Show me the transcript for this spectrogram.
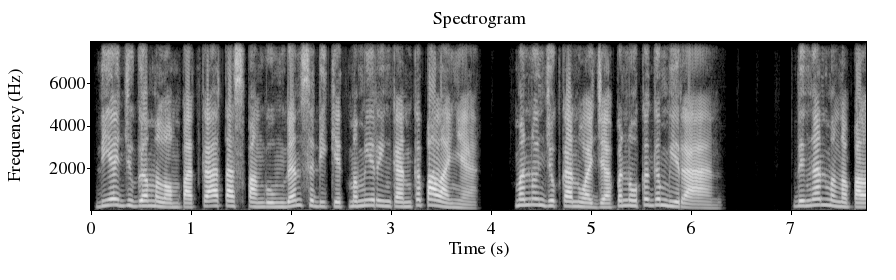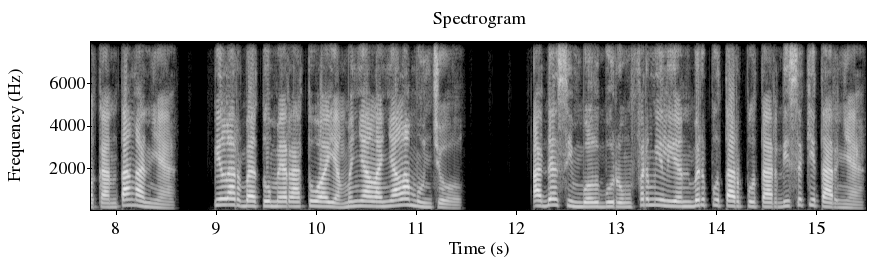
dia juga melompat ke atas panggung dan sedikit memiringkan kepalanya, menunjukkan wajah penuh kegembiraan. Dengan mengepalkan tangannya, pilar batu merah tua yang menyala-nyala muncul. Ada simbol burung vermilion berputar-putar di sekitarnya.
